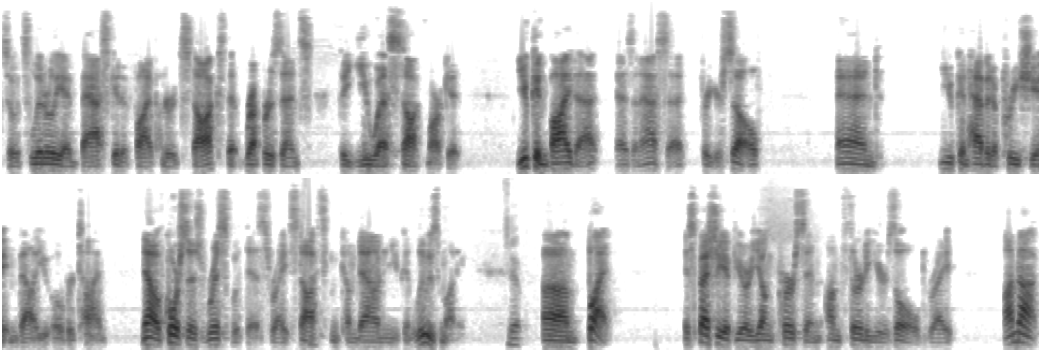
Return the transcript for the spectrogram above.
So it's literally a basket of 500 stocks that represents the U.S. stock market. You can buy that as an asset for yourself, and you can have it appreciate in value over time. Now, of course, there's risk with this, right? Stocks can come down and you can lose money. Yep. Um, but especially if you're a young person, I'm 30 years old, right? I'm not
